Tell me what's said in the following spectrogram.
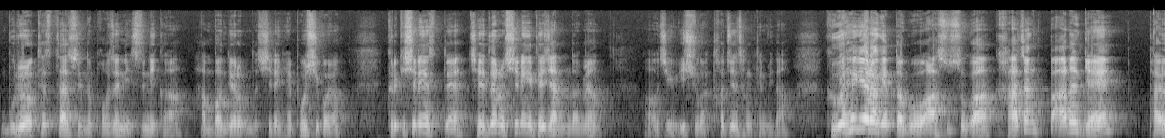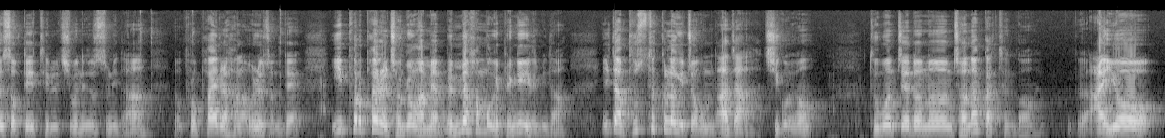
무료로 테스트할 수 있는 버전이 있으니까 한번 여러분도 실행해 보시고요. 그렇게 실행했을 때 제대로 실행이 되지 않는다면 어, 지금 이슈가 터진 상태입니다. 그거 해결하겠다고 아수스가 가장 빠르게 바이오스 업데이트를 지원해 줬습니다. 어, 프로파일을 하나 올려줬는데 이 프로파일을 적용하면 몇몇 항목이 변경이 됩니다. 일단 boost clock이 조금 낮아지고요. 두 번째로는 전압 같은 거, 그 IO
